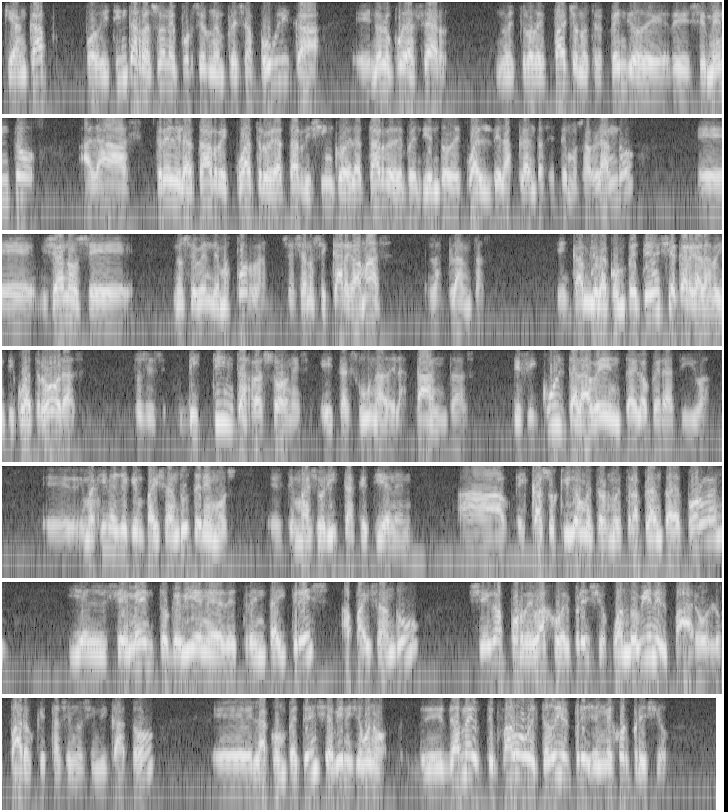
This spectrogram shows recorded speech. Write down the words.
que ANCAP, por distintas razones, por ser una empresa pública, eh, no lo puede hacer. Nuestro despacho, nuestro expendio de, cemento, a las 3 de la tarde, 4 de la tarde y 5 de la tarde, dependiendo de cuál de las plantas estemos hablando, eh, ya no se, no se vende más Portland, o sea, ya no se carga más las plantas. En cambio, la competencia carga las 24 horas. Entonces, distintas razones, esta es una de las tantas, dificulta la venta y la operativa. Eh, imagínense que en Paysandú tenemos este, mayoristas que tienen a escasos kilómetros nuestra planta de Portland y el cemento que viene de 33 a Paysandú llega por debajo del precio. Cuando viene el paro, los paros que está haciendo el sindicato, eh, la competencia viene y dice, bueno, eh, dame, te pago, te doy el, el, mejor precio.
